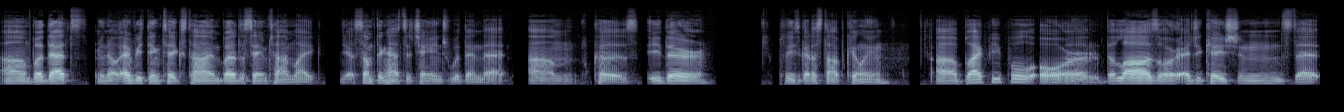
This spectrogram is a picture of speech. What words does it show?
Um, but that's you know everything takes time, but at the same time, like yeah, something has to change within that. Because um, either please got to stop killing uh, black people, or the laws or educations that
